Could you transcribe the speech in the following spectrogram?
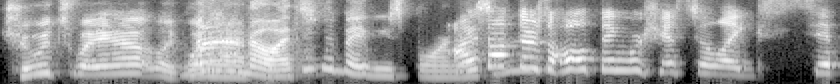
chew its way out? Like what no, no, happens? no. I think the baby's born. I thought it? there's a whole thing where she has to like sip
